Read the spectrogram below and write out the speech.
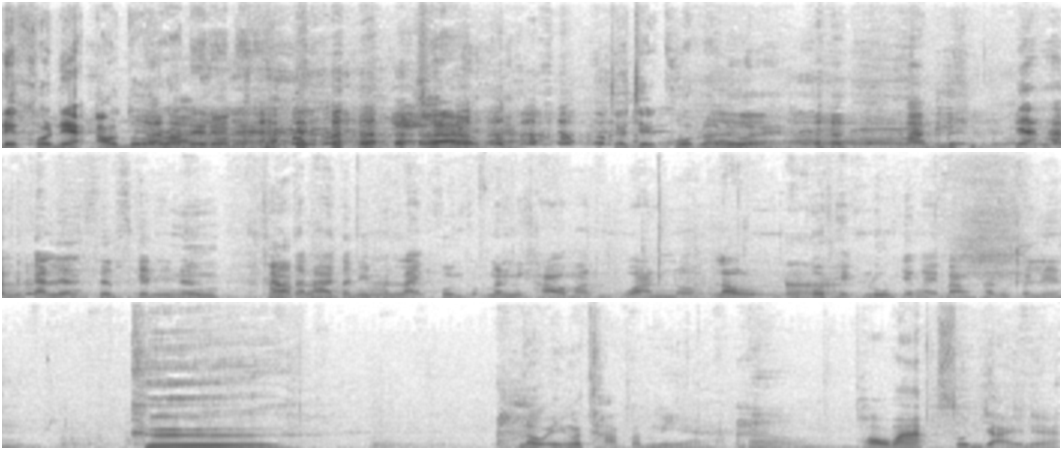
เด็กคนเนี้ยเอาตัวรอดได้แน่ๆใช่ครับจะเจ็ดขวบแล้วด้วยเอออะพี่พี่ถามเป็นการเล่นเซิร์ฟสเก็ตนิดนึงครัอับนตรายตอนนี้มันหลายคนก็มันมีข่าวมาทุกวันเนาะเราอ่าโปรเทคลูกยังไงบ้างถ้าลูกไปเล่น คือ เราเองก็ถามกับเมีย เออ เพราะว่าส่วนใหญ่เนี่ย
